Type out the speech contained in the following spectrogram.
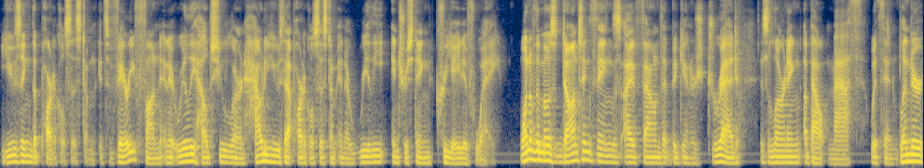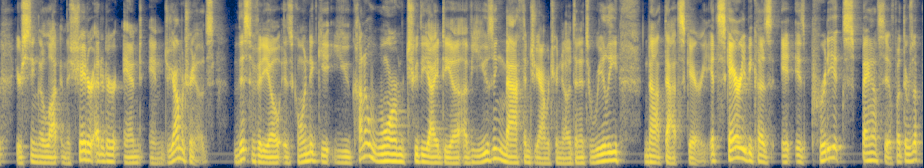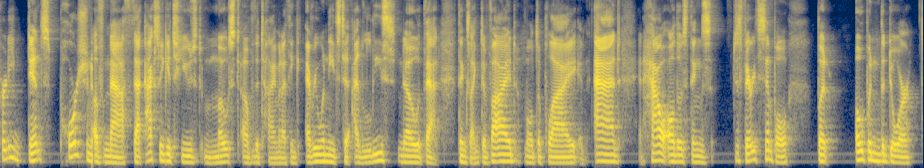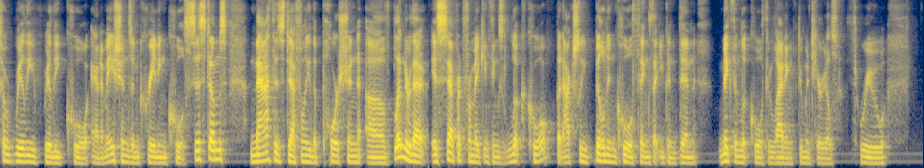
using the particle system. It's very fun and it really helps you learn how to use that particle system in a really interesting, creative way. One of the most daunting things I've found that beginners dread is learning about math within Blender. You're seeing a lot in the shader editor and in geometry nodes. This video is going to get you kind of warm to the idea of using math and geometry nodes, and it's really not that scary. It's scary because it is pretty expansive, but there's a pretty dense portion of math that actually gets used most of the time, and I think everyone needs to at least know that. Things like divide, multiply, and add, and how all those things, just very simple, but opened the door to really, really cool animations and creating cool systems. Math is definitely the portion of Blender that is separate from making things look cool, but actually building cool things that you can then make them look cool through lighting, through materials, through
